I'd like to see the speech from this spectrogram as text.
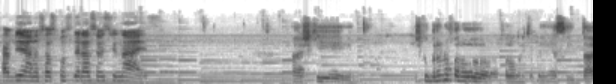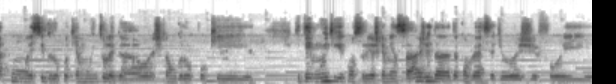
Fabiano, suas considerações finais. Acho que Acho que o Bruno falou, falou muito bem, assim, tá com esse grupo aqui é muito legal, acho que é um grupo que, que tem muito que construir, acho que a mensagem da, da conversa de hoje foi,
